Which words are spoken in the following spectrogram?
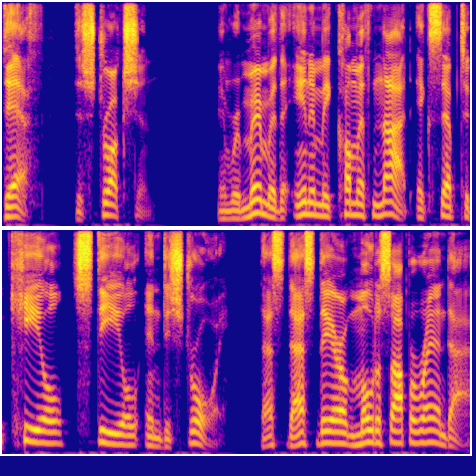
death, destruction. And remember, the enemy cometh not except to kill, steal, and destroy. That's, that's their modus operandi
